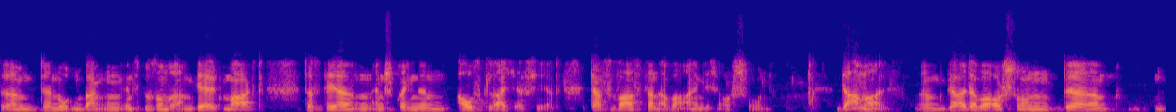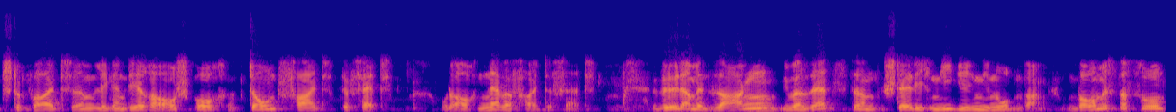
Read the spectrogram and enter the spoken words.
ähm, der Notenbanken, insbesondere am Geldmarkt, dass der einen entsprechenden Ausgleich erfährt. Das war es dann aber eigentlich auch schon. Damals ähm, galt aber auch schon der ein Stück weit ähm, legendäre Ausspruch Don't fight the Fed oder auch Never fight the Fed. Will damit sagen, übersetzt, ähm, stell dich nie gegen die Notenbank. Warum ist das so?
